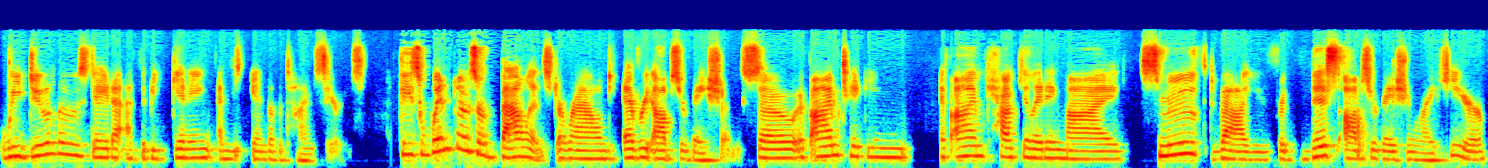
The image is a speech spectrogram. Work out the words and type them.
we do lose data at the beginning and the end of the time series these windows are balanced around every observation. So if I'm taking, if I'm calculating my smoothed value for this observation right here,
